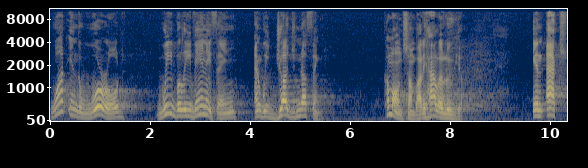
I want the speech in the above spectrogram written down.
what in the world? We believe anything and we judge nothing. Come on, somebody. Hallelujah. In Acts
